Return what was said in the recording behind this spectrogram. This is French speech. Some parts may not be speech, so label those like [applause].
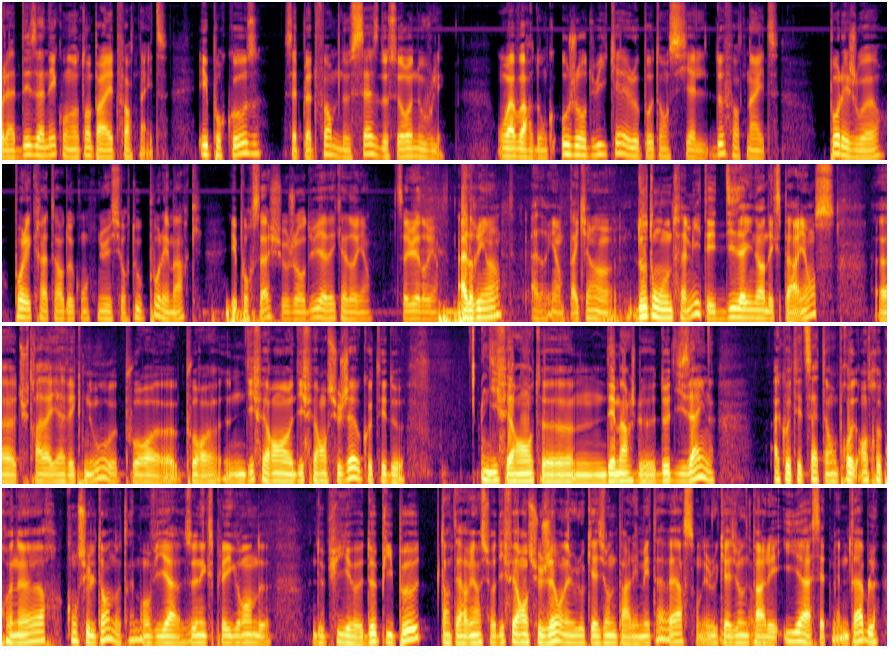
voilà des années qu'on entend parler de Fortnite. Et pour cause, cette plateforme ne cesse de se renouveler. On va voir donc aujourd'hui quel est le potentiel de Fortnite pour les joueurs, pour les créateurs de contenu et surtout pour les marques. Et pour ça, je suis aujourd'hui avec Adrien. Salut Adrien. Adrien, Adrien Paquin, euh, de ton nom de famille, tu es designer d'expérience. Euh, tu travailles avec nous pour, euh, pour différents, différents sujets aux côtés de différentes démarches de, design. À côté de ça, tu es entrepreneur, consultant, notamment via The Next Playground depuis, depuis peu. Tu interviens sur différents sujets. On a eu l'occasion de parler métaverse, on a eu l'occasion de parler IA à cette même table.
